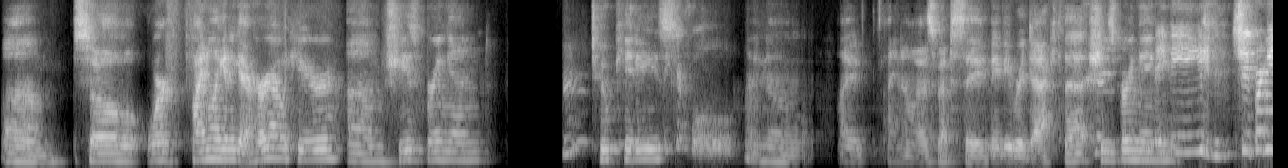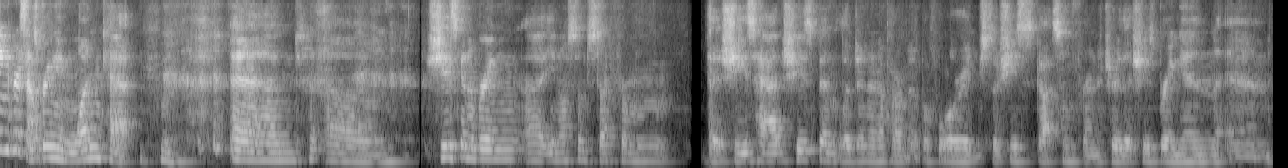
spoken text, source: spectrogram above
Um, so we're finally gonna get her out here. Um, she's bringing Hmm? two Be kitties. careful. I know. I I know. I was about to say maybe redact that. She's bringing. Maybe she's bringing herself. She's bringing one cat, and um, she's gonna bring uh, you know some stuff from that she's had. She's been lived in an apartment before, and so she's got some furniture that she's bringing, and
